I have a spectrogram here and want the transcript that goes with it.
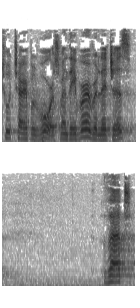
two terrible wars when they were religious that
